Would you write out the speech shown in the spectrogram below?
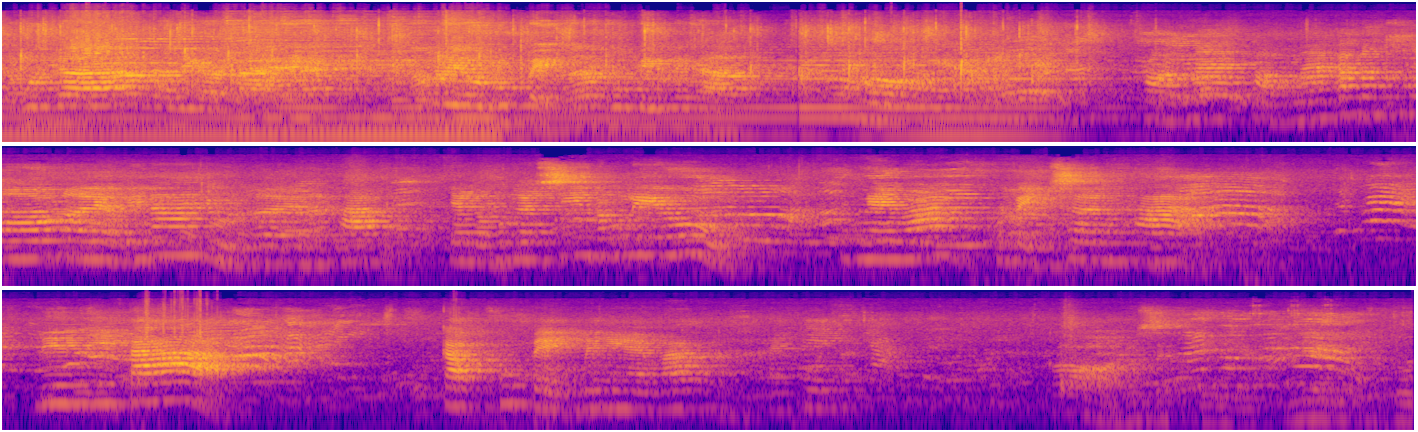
ขอบคุณครับนาฬิกาไทยนะน้องเรียวครูเป็ดและครูปิ๊กนะครับโอ้โหพร้อมมากพร้อมมากกำลังเคิร์มเลยอะไม่น่าหยุดเลยนะคะ อย่างกับมืออาชีพน้องริวเป็นไงบ้างครูเป๋งเชิญค่ะเรียนกีตาร์กับครูเป๋งเป็นยังไงบ้างให้พูดหน่อยก็รู้สึกดีอะเรียนกับครู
